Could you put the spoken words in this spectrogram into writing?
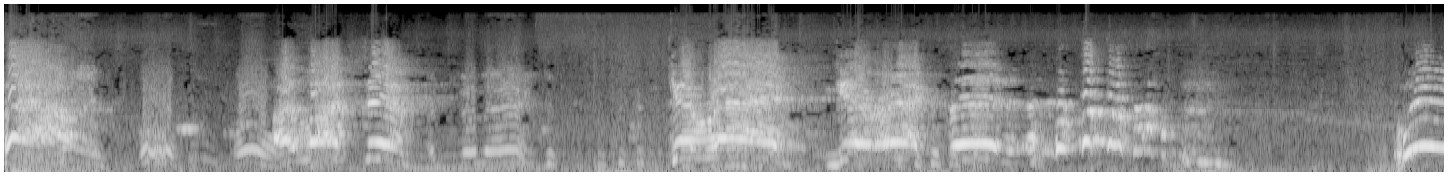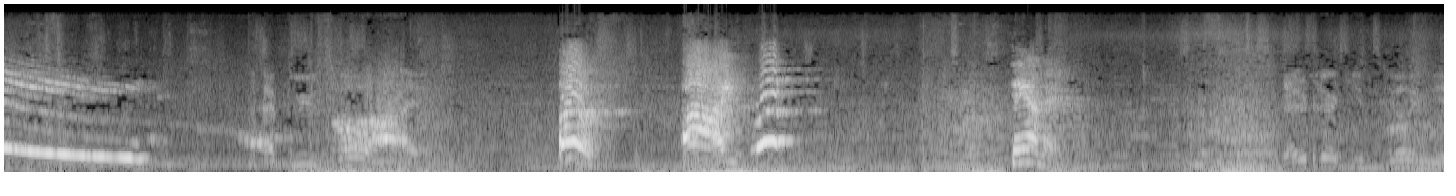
Ah! I launched him! I'm still there. Get wrecked! Get wrecked, son! Whee! I flew so high. Damn it! Predator keeps killing me.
